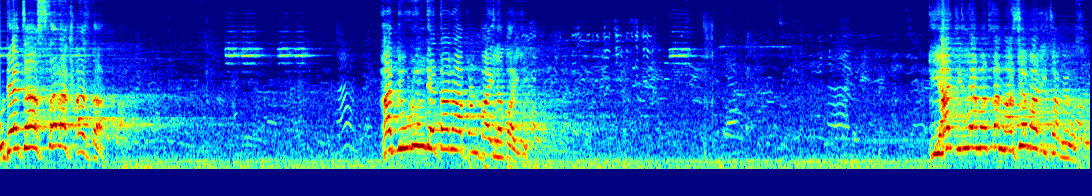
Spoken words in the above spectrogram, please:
उद्याचा असताना खासदार. हा निवडून देताना आपण पाहिलं पाहिजे. की या जिल्ह्यामधला मासेमारीचा व्यवसाय.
